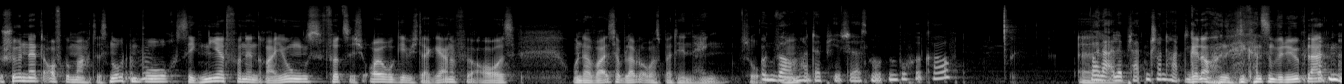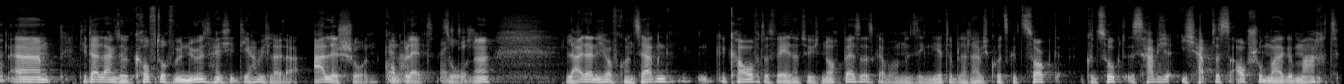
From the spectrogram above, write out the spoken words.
schön nett aufgemachtes Notenbuch, signiert von den drei Jungs. 40 Euro gebe ich da gerne für aus. Und da weiß er, bleibt auch was bei denen hängen. So, Und warum ne? hat der Peter das Notenbuch gekauft? Weil er alle Platten schon hat. Genau, die ganzen Vinylplatten, ähm, die da lagen, so, kauf doch Vinyl, die habe ich leider alle schon, komplett. so, richtig. ne? Leider nicht auf Konzerten gekauft, das wäre ja natürlich noch besser. Es gab auch eine signierte Platte, habe ich kurz gezockt, gezuckt. Das hab ich ich habe das auch schon mal gemacht,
